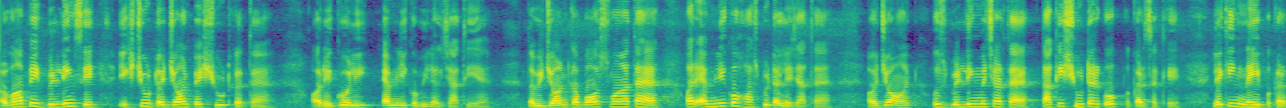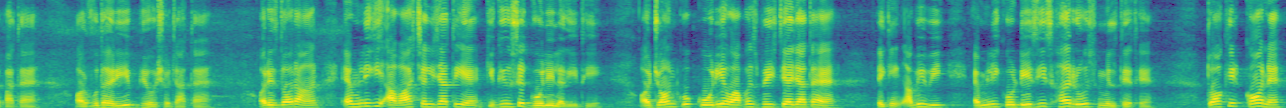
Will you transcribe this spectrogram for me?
और वहाँ पे एक बिल्डिंग से एक शूटर जॉन पे शूट करता है और एक गोली एमली को भी लग जाती है। तभी जॉन का बॉस वहाँ आता है और एमली को हॉस्पिटल ले जाता है और जॉन उस बिल्डिंग में चढ़ता है ताकि शूटर को पकड़ सके, लेकिन नहीं पकड़ पाता है और उधर ही बेहोश हो जाता है। और इस दौरान एमली की आवाज़ चली जाती है क्योंकि उसे गोली लगी थी और जॉन को कोरिया वापस भेज दिया जाता है। लेकिन अभी भी एमली को डेजीज हर रोज़ मिलते थे। तो आखिर कौन है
